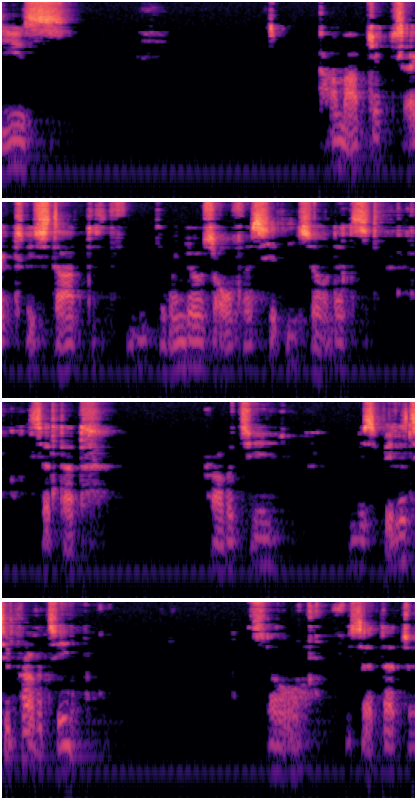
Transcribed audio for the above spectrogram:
these COM objects actually start the windows off as hidden. So let's set that property visibility property so if we set that to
